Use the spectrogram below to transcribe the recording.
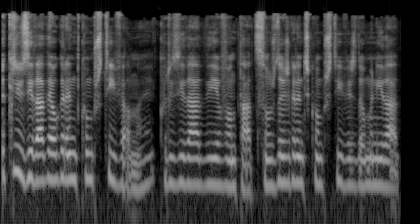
a curiosidade é o grande combustível, não é? A curiosidade e a vontade são os dois grandes combustíveis da humanidade.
